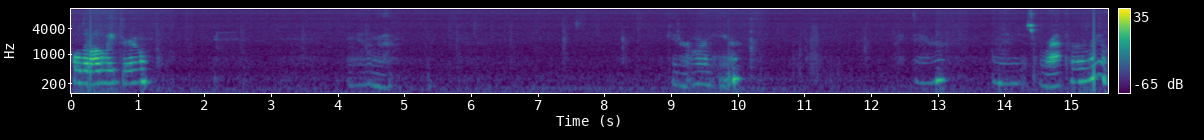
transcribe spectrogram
pull it all the way through. Get her arm here, right there, and then I'm going to get her arm here. Right there. And then just wrap her around.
